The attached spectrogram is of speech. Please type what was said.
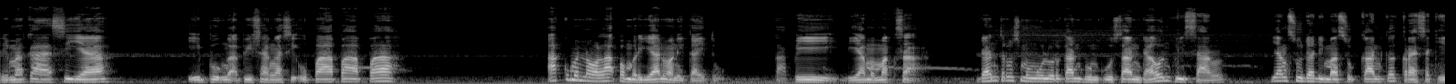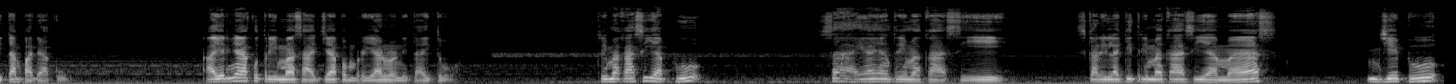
Terima kasih ya Ibu nggak bisa ngasih upah apa-apa. Aku menolak pemberian wanita itu Tapi dia memaksa Dan terus mengulurkan bungkusan daun pisang Yang sudah dimasukkan ke kresek hitam padaku Akhirnya aku terima saja pemberian wanita itu. Terima kasih ya bu. Saya yang terima kasih. Sekali lagi terima kasih ya mas. Nje bu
